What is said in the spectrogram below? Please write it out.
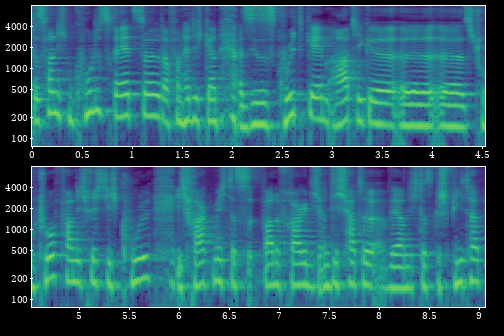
das fand ich ein cooles Rätsel, davon hätte ich gern, also dieses Squid Game-artige Struktur fand ich richtig cool. Ich frage mich, das war eine Frage, die ich an dich hatte, während ich das gespielt habe.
